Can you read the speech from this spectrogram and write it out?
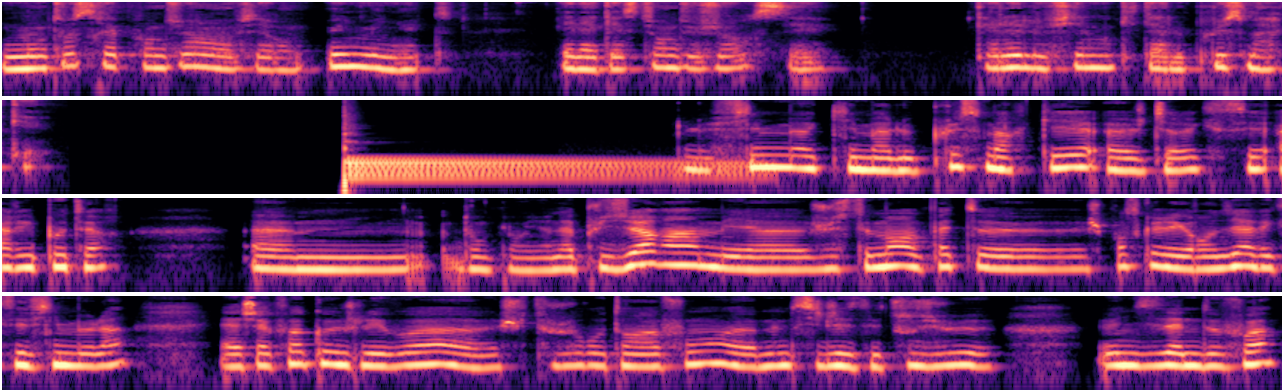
Ils m'ont tous répondu en environ une minute, et la question du jour c'est quel est le film qui t'a le plus marqué? Le film qui m'a le plus marqué, euh, je dirais que c'est Harry Potter. Euh, donc il y en a plusieurs, hein, mais euh, justement en fait, euh, je pense que j'ai grandi avec ces films-là. Et à chaque fois que je les vois, je suis toujours autant à fond, même si je les ai tous vus une dizaine de fois.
